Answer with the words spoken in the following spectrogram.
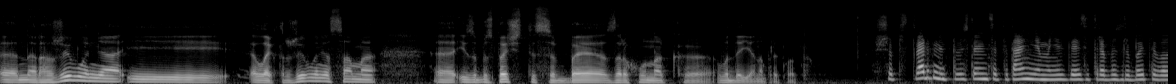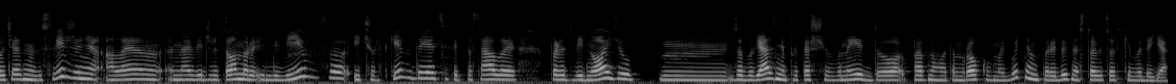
енергоживлення і електроживлення саме, і забезпечити себе за рахунок е, ВДЕ, наприклад? Щоб ствердно відповісти на це питання, мені здається, треба зробити величезне дослідження, але навіть Житомир і Львів і Чортків, здається, підписали перед війною зобов'язання про те, що вони до певного там року в майбутньому перейдуть на 100% ВДЄ,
